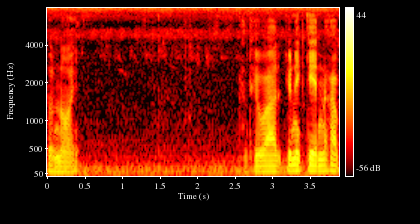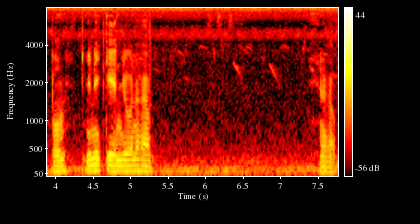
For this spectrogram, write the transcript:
ต้นน้อยถือว่าอยู่ในเกณฑ์นะครับ ผมอยู่ในเกณฑ์อยู่นะครับนี่นะครับ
